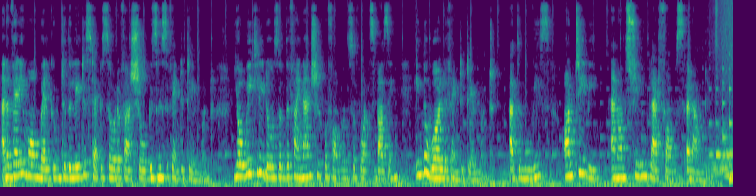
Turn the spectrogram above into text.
and a very warm welcome to the latest episode of our show Business of Entertainment, your weekly dose of the financial performance of what's buzzing in the world of entertainment, at the movies, on TV and on streaming platforms around you.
